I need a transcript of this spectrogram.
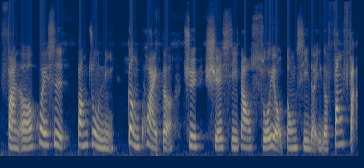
反而会是帮助你。更快的去学习到所有东西的一个方法。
